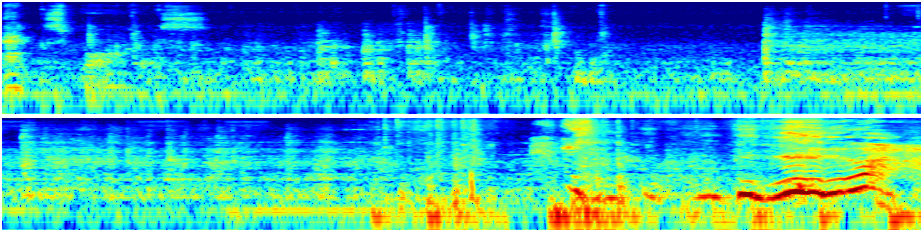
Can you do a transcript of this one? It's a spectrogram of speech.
Xbox. Yeah.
